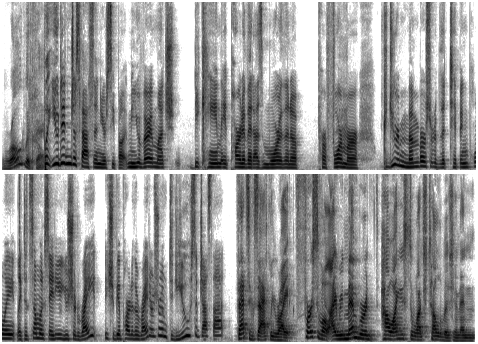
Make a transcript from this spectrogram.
rode with them. But you didn't just fasten your seatbelt. I mean, you very much became a part of it as more than a performer. Could you remember sort of the tipping point? Like, did someone say to you, you should write? You should be a part of the writer's room? Did you suggest that? That's exactly right. First of all, I remembered how I used to watch television and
